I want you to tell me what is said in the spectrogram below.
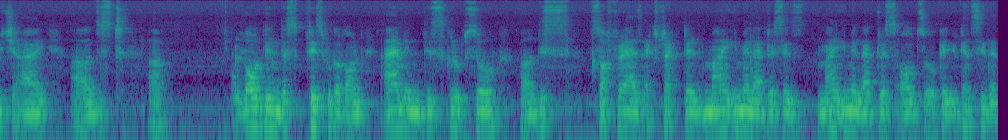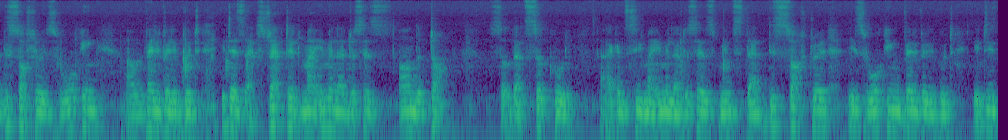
which i uh, just uh, logged in this facebook account. I am in this group so uh, this software has extracted my email addresses my email address also okay? You can see that this software is working uh, very very good. It has extracted my email addresses on the top. So that's so cool. I can see my email addresses means that this software is working very very good. It is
